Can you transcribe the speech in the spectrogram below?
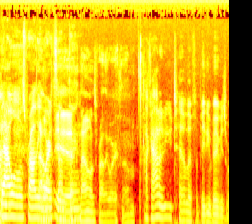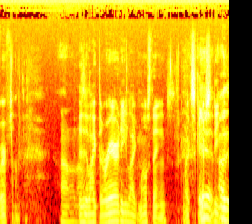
that one was probably worth one- Yeah, something. that one's probably worth something. Like, how do you tell if a Beanie Baby's worth something? I don't know. Is it like the rarity, like most things, like scarcity? Yeah, uh,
